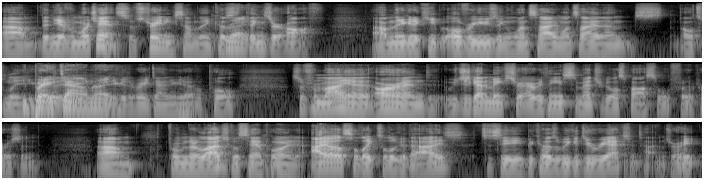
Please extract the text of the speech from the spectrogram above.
um, then you have a more chance of straining something because Right. things are off. Um, then you're going to keep overusing one side, one side, and ultimately You break gonna, down, you're, right. You're going to break down. You're going to have a pull. So from my end, our end, we just got to make sure everything is symmetrical as possible for the person. Um, from a neurological standpoint, I also like to look at the eyes to see because we could do reaction times, right?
